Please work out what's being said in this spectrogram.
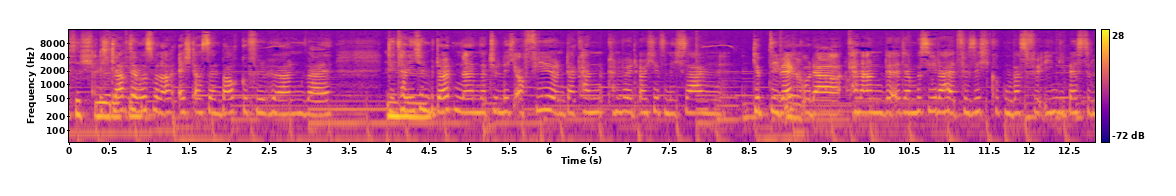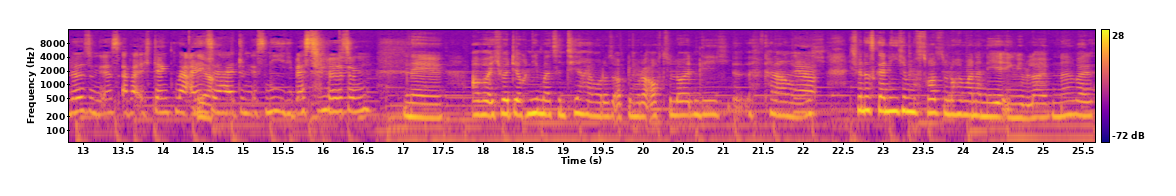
Es ist schwierig. ich glaube, da ja. muss man auch echt auf sein Bauchgefühl hören, weil die Mhm. Kaninchen bedeuten einem natürlich auch viel und da kann, können wir euch jetzt nicht sagen, gib die weg Ja. oder keine Ahnung, da, da muss jeder halt für sich gucken, was für ihn die beste Lösung ist. Aber ich denke mal, Einzelhaltung ist nie die beste Lösung. Nee, aber ich würde die auch niemals in Tierheim oder so abgeben oder auch zu Leuten, die ich, äh, keine Ahnung, Ja. ich, ich finde das Kaninchen muss trotzdem noch in meiner Nähe irgendwie bleiben, ne, weil,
